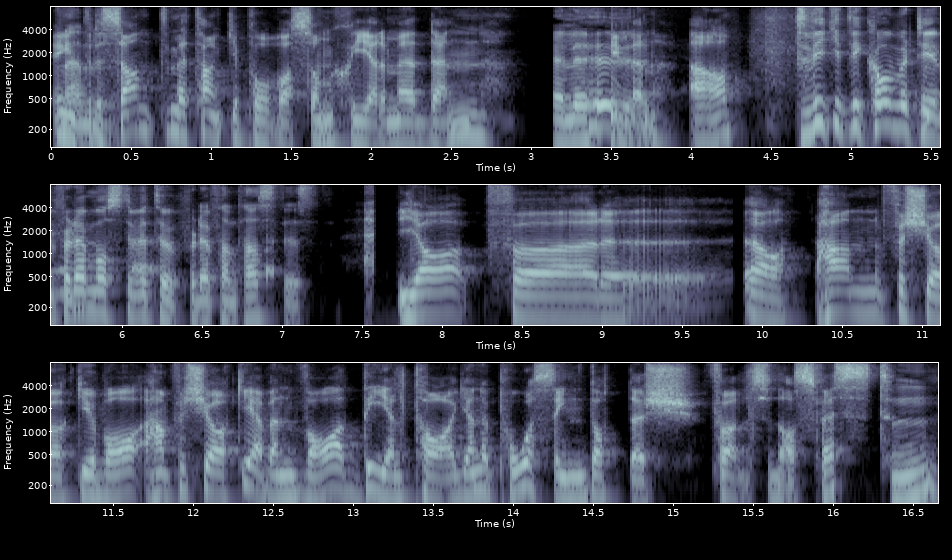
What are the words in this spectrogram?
Men... Intressant med tanke på vad som sker med den eller hur? Killen. Ja. Så vilket vi kommer till, för det måste vi ta upp, för det är fantastiskt. Ja, för eh, ja, han försöker ju vara, han försöker även vara deltagande på sin dotters födelsedagsfest. Mm.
